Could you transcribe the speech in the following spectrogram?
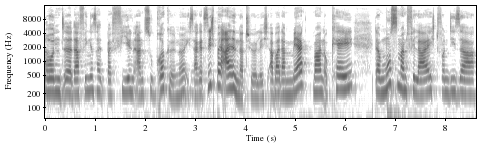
Und äh, da fing es halt bei vielen an zu bröckeln. Ne? Ich sage jetzt nicht bei allen natürlich, aber da merkt man, okay, da muss man vielleicht von dieser,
